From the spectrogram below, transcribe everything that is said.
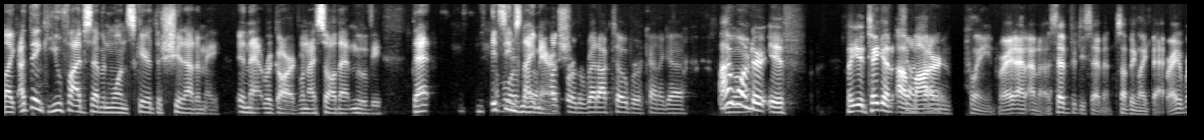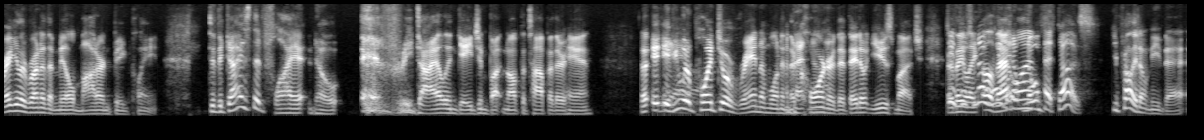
like I think U five seven one scared the shit out of me in that regard when I saw that movie. That it I'm seems more of a nightmarish. For the Red October kind of guy. I You are? wonder if like you take a, a modern Connery. plane, right? I, I don't know, a 757, something like that, right? Regular run of the mill modern big plane. Did the guys that fly it know every dial engaging button off the top of their hand? Uh, i- If you were to point to a random one in I the bet corner that they don't use much, Dude, are they like, no oh, way they that don't one? know what that does. you probably don't need that.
